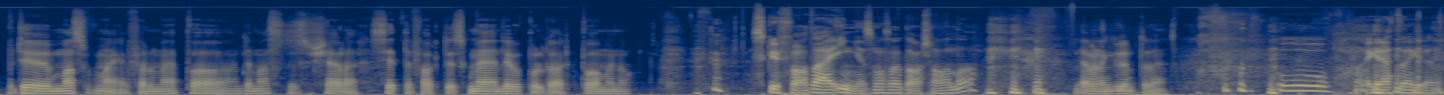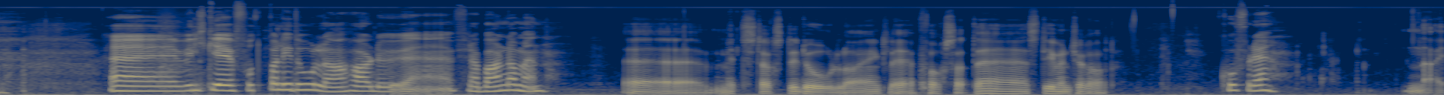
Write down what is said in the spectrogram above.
eh, Betyr masse for meg. å følge med på det meste som skjer der. Sitter faktisk med Liverpool-drakt på meg nå. Skuffa at det er ingen som har sagt Arsenal ennå. Det er vel en grunn til det. Oh. Det er greit, det er greit. Eh, hvilke fotballidoler har du eh, fra barndommen? Eh, mitt største idol, og egentlig fortsatt, er Steven Gerrard. Hvorfor det? Nei,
